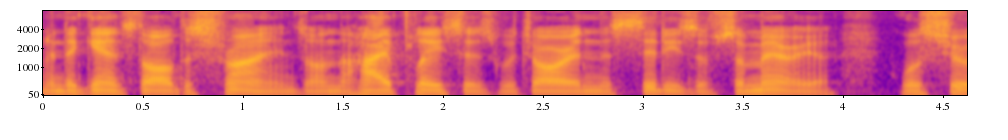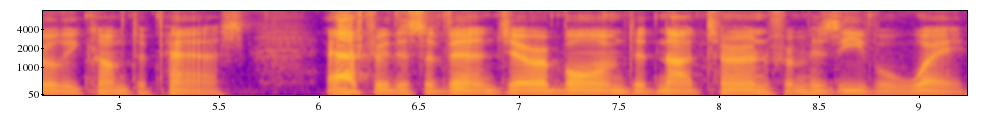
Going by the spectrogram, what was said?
and against all the shrines on the high places which are in the cities of Samaria, will surely come to pass. After this event, Jeroboam did not turn from his evil way,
